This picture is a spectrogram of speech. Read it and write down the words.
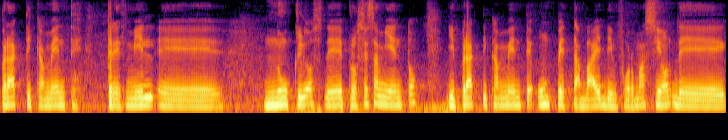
prácticamente 3.000 eh, núcleos de procesamiento y prácticamente un petabyte de información, de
